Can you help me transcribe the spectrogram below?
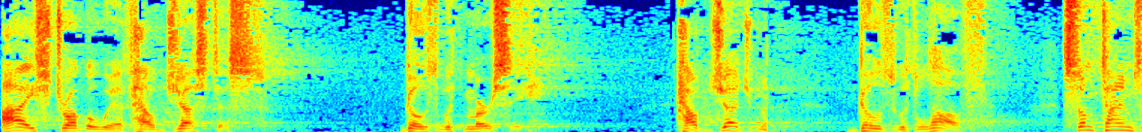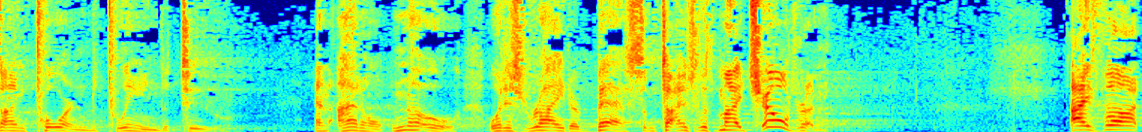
I struggle with how justice goes with mercy, how judgment goes with love. Sometimes I'm torn between the two. And I don't know what is right or best sometimes with my children. I thought,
